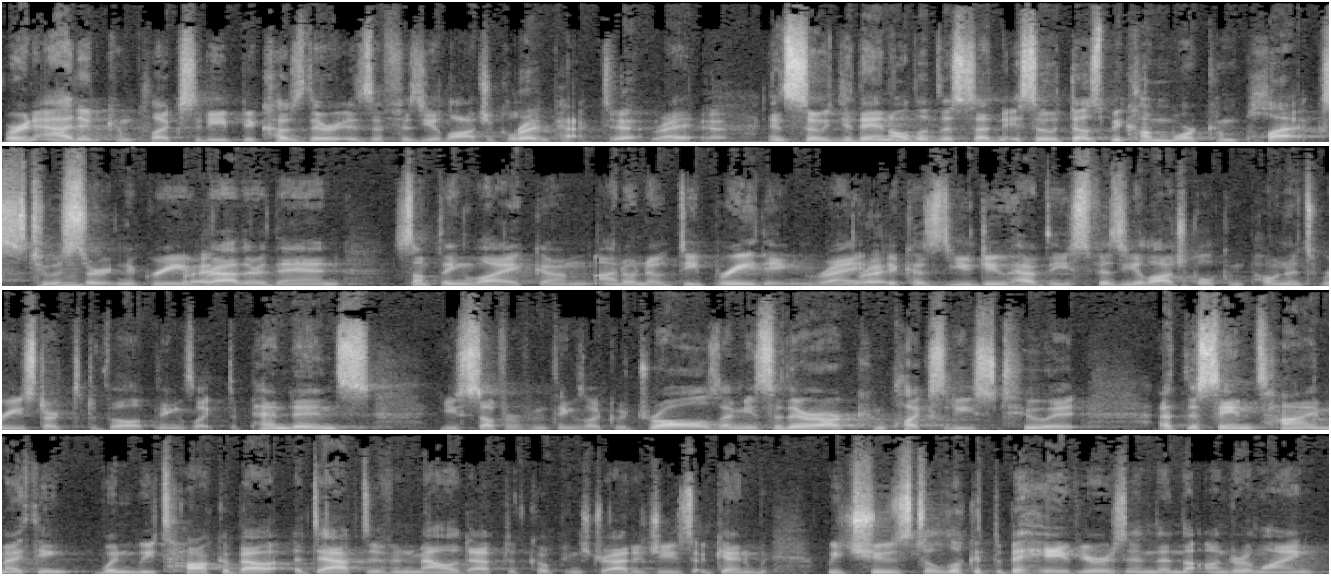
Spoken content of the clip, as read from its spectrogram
or an added complexity because there is a physiological Right, impact, yeah, right? yeah. And so then all of a sudden, so it does become more complex to a certain degree, Mm-hmm. Right. rather than something like um, I don't know, deep breathing, right? Right. Because you do have these physiological components where you start to develop things like dependence, you suffer from things like withdrawals. I mean, so there are complexities to it. At the same time, I think when we talk about adaptive and maladaptive coping strategies, again, we choose to look at the behaviors and then the underlying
